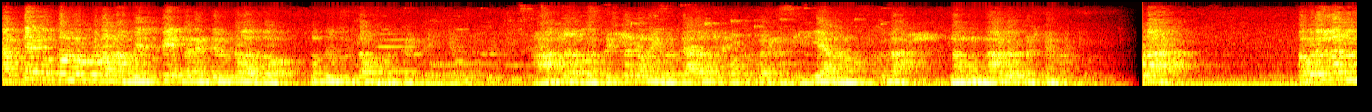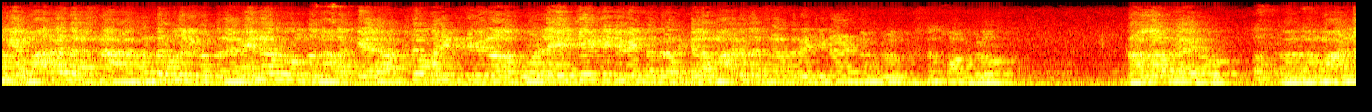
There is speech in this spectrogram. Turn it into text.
ಕತ್ತೆ ಕುತ್ಕೊಂಡು ಕೂಡ ನಾವು ಎಸ್ ಪಿ ಅಂತಾನೆ ತಿಳ್ಕೊಳ್ಳೋದು ಮತ್ತು ಚುಟ್ಟ ಪತ್ರಕರ್ತಿ ಆ ತರದ ದಿಟ್ಟತನ ಇವತ್ತು ಯಾರಾದ್ರೂ ಪತ್ರಕರ್ತರು ಇದೆಯಾ ಅನ್ನೋ ನಮಗೆ ನಾವೇ ಪ್ರಶ್ನೆ ಮಾಡ್ತೀವಿ. ಅವರೆಲ್ಲ ನಮಗೆ ಮಾರ್ಗದರ್ಶನ. ಆ ಸಂದರ್ಭದಲ್ಲಿ ಇವತ್ತು ನಾವೇನಾದ್ರೂ ಒಂದು ನಾಲ್ಕು ಅಕ್ಷರ ಬರೀತೀವಿ ನಾಲ್ಕು ಒಳ್ಳೆ ಹೆಜ್ಜೆ ಇಟ್ಟಿದ್ದೀವಿ ಅಂತಂದ್ರೆ ಅದಕ್ಕೆಲ್ಲ ಮಾರ್ಗದರ್ಶನ ಅಂದ್ರೆ ಸ್ವಾಮಿಗಳು ಕೃಷ್ಣ ಸ್ವಾಮಿಗಳು ಪ್ರಹ್ಲಾದ್ ನಮ್ಮ ಅಣ್ಣ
